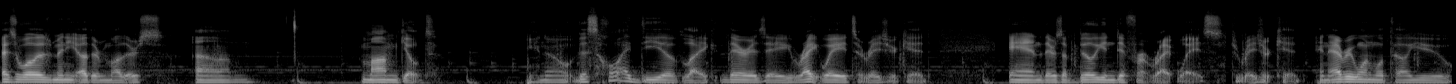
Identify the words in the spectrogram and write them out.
as well as many other mothers, um, mom guilt. You know, this whole idea of like there is a right way to raise your kid and there's a billion different right ways to raise your kid and everyone will tell you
